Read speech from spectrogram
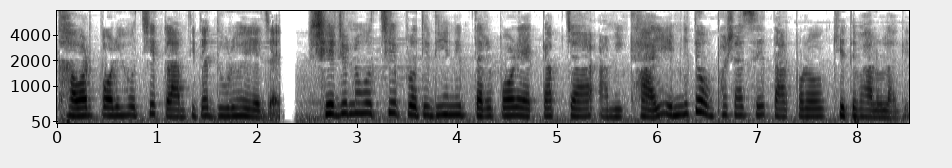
খাওয়ার পরে হচ্ছে ক্লান্তিটা দূর হয়ে যায়। সেজন্য হচ্ছে প্রতিদিন ইফতারের পরে এক কাপ চা আমি খাই। এমনিতে অভ্যাস আছে, তারপরেও খেতে ভালো লাগে।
